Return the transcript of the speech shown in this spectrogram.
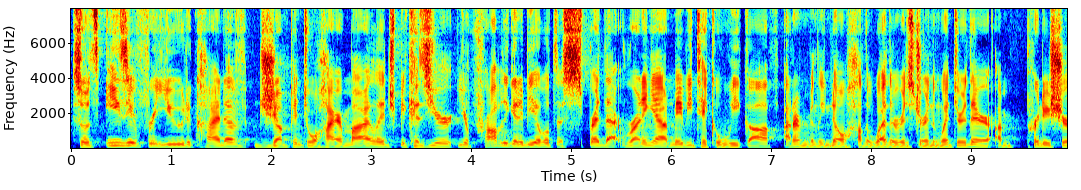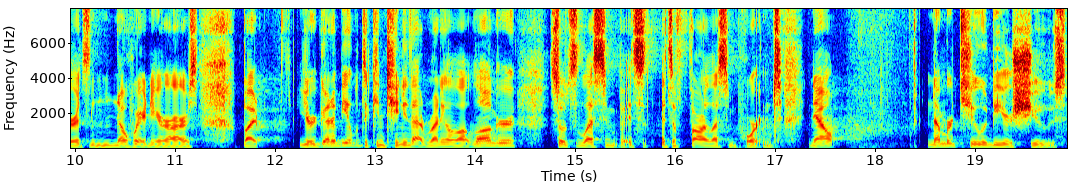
So it's easier for you to kind of jump into a higher mileage because you're you're probably going to be able to spread that running out, maybe take a week off. I don't really know how the weather is during the winter there. I'm pretty sure it's nowhere near ours, but you're going to be able to continue that running a lot longer. So it's less it's it's a far less important. Now, Number two would be your shoes.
